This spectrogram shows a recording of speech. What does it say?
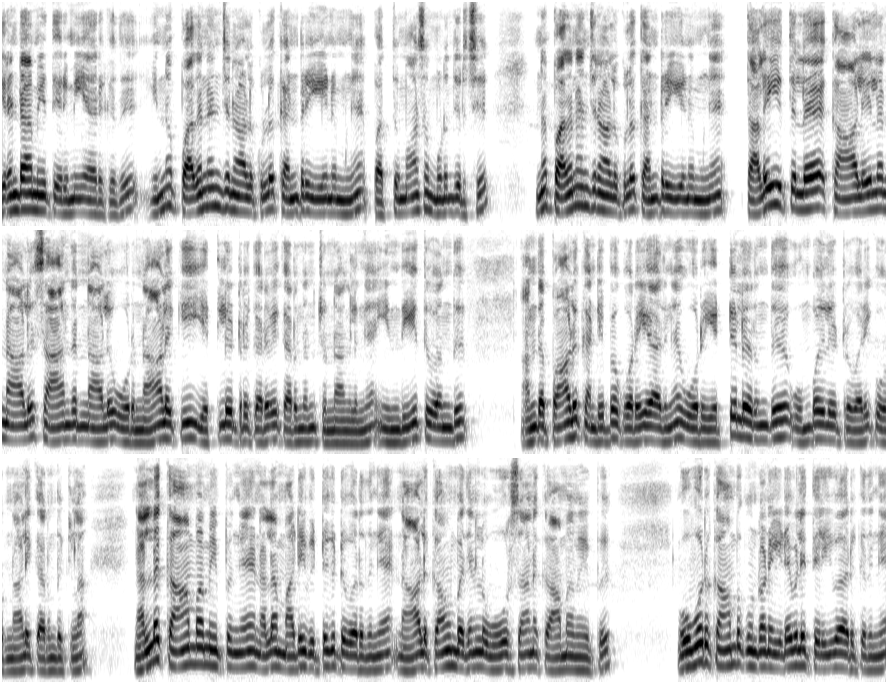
இரண்டாமே தெருமையாக இருக்குது. இன்னும் பதினஞ்சு நாளுக்குள்ளே கன்று ஈணுமுங்க பத்து மாதம் முடிஞ்சிருச்சு. இன்னும் பதினஞ்சு நாளுக்குள்ளே கன்று ஈனுமுங்க. தலையத்தில் காலையில் நாலு சாயந்தரம் நாலு ஒரு நாளைக்கு எட்டு லிட்டர் கறவை கறந்துன்னு சொன்னாங்களுங்க. இந்த ஈத்து வந்து அந்த பால் கண்டிப்பாக குறையாதுங்க. ஒரு எட்டுலேருந்து ஒம்பது லிட்டர் வரைக்கும் ஒரு நாளைக்கு கறந்துக்கலாம். நல்ல காம்பமைப்புங்க. நல்லா மடி விட்டுக்கிட்டு வருதுங்க. நாலு காம்பு பார்த்தீங்கன்னா ஓர்ஸான காம்பமைப்பு. ஒவ்வொரு காம்புக்கு உண்டான இடைவெளி தெளிவாக இருக்குதுங்க.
